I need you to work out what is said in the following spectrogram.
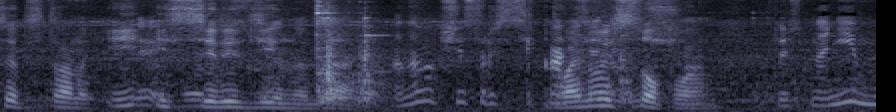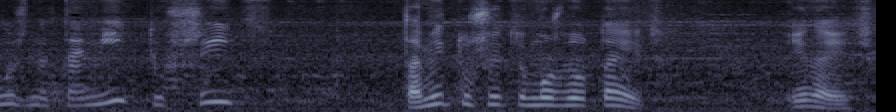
С этой стороны. И Да, из вот. середины, да. Она вообще с рассекателем. Двойное сопло. То есть на ней можно томить, тушить. Томить, тушить можно этих. И на этих.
